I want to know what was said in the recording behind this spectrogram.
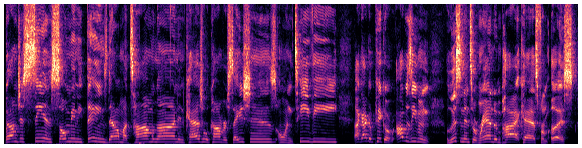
but I'm just seeing so many things down my timeline and casual conversations on TV. Like I could pick a I was even listening to random podcasts from us.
